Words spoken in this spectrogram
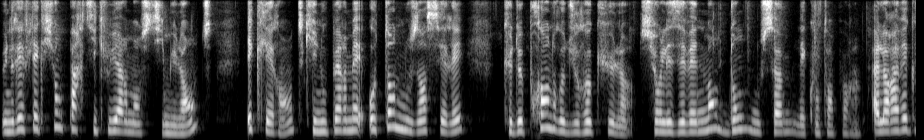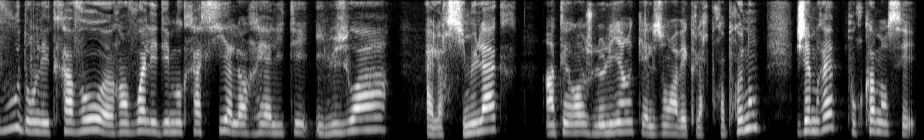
une réflexion particulièrement stimulante, éclairante, qui nous permet autant de nous insérer que de prendre du recul sur les événements dont nous sommes les contemporains. Alors avec vous, dont les travaux euh, renvoient les démocraties à leur réalité illusoire, à leur simulacre, interrogent le lien qu'elles ont avec leur propre nom, j'aimerais, pour commencer,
